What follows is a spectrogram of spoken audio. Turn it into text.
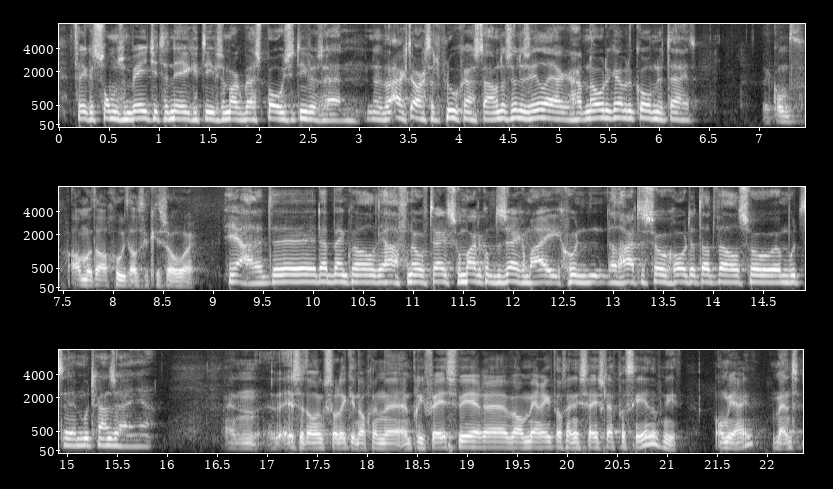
vind ik het soms een beetje te negatief. Ze mag best positiever zijn. Dat we echt achter de ploeg gaan staan. Want dat zullen ze heel erg hard nodig hebben de komende tijd. Het komt allemaal al goed als ik je zo hoor. Ja, dat, uh, daar ben ik wel ja, van overtuigd. Zo makkelijk om te zeggen. Maar gewoon, dat hart is zo groot dat dat wel zo uh, moet, uh, moet gaan zijn, ja. En is het dan ook zo dat je nog een, een privésfeer wel merkt als NEC slecht presteert of niet? Om je heen, mensen?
